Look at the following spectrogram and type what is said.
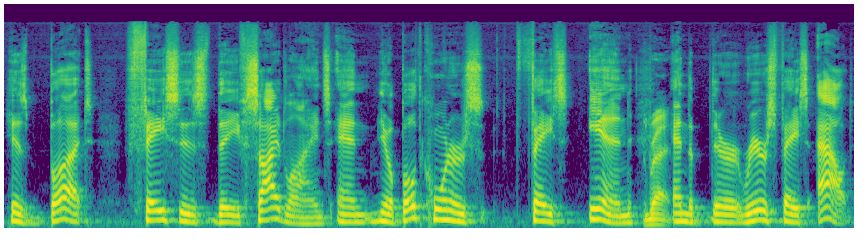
his butt faces the sidelines, and you know both corners face in, Right. and the, their rears face out.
